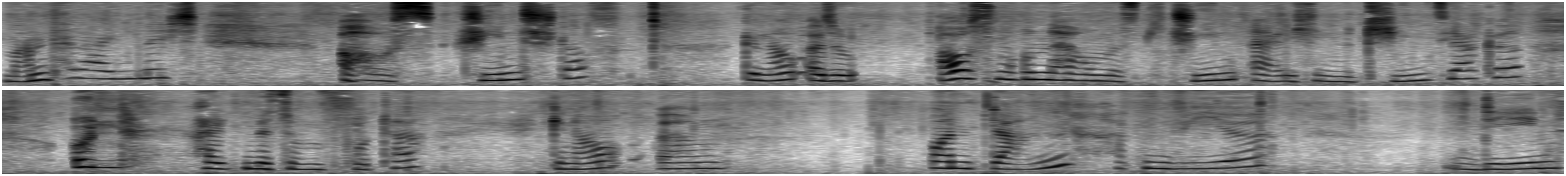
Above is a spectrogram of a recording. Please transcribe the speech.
Mantel eigentlich aus Jeansstoff. Genau, also außen rundherum ist Jeans, eigentlich eine Jeansjacke und halt mit so einem Futter. Genau. Ähm, und dann hatten wir den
